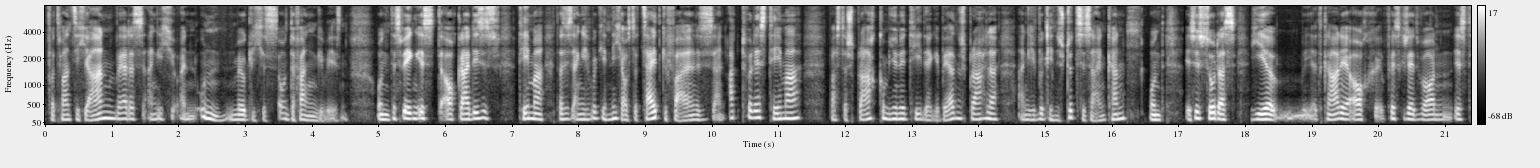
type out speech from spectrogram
Vor 20 Jahren wäre das eigentlich ein unmögliches Unterfangen gewesen. Und deswegen ist auch gerade dieses Thema, das ist eigentlich wirklich nicht aus der Zeit gefallen. Es ist ein aktuelles Thema, was der Sprachcommunity, der Gebärdensprachler eigentlich wirklich eine Stütze sein kann. Und es ist so, dass hier jetzt gerade auch festgestellt worden ist,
